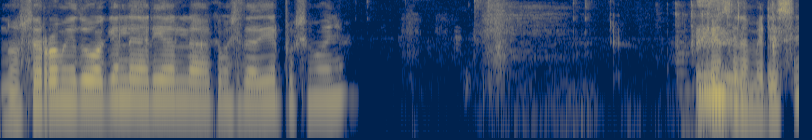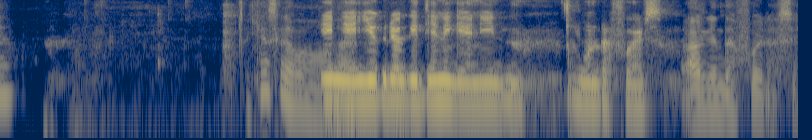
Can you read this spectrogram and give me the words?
No sé, Romy, ¿tú a quién le darías la camiseta de 10 el próximo año? ¿Quién se la merece? ¿A quién se la vamos a dar? Eh, yo creo que tiene que venir algún refuerzo. A alguien de afuera, sí.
